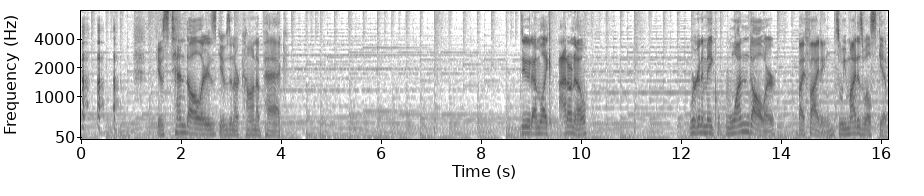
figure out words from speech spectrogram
gives $10, gives an Arcana pack. Dude, I'm like, I don't know. We're gonna make $1 by fighting, so we might as well skip.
